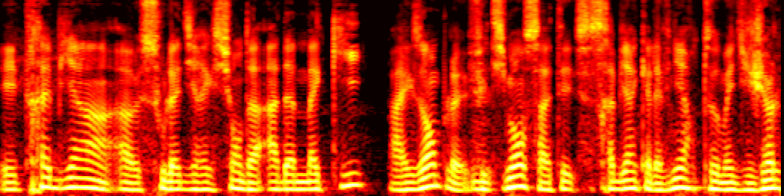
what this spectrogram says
est très bien sous la direction d'un Adam McKee, par exemple, effectivement, ça, a été, ça serait bien qu'à l'avenir, Thomas Nigel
